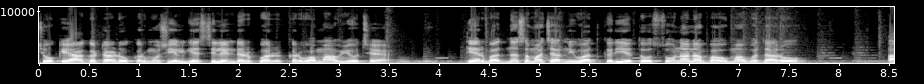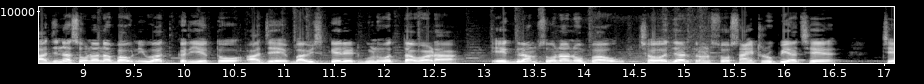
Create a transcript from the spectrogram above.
જો કે આ ઘટાડો કમર્શિયલ ગેસ સિલિન્ડર પર કરવામાં આવ્યો છે. ત્યારબાદના સમાચારની વાત કરીએ તો સોનાના ભાવમાં વધારો. આજના સોનાના ભાવની વાત કરીએ તો આજે બાવીસ કેરેટ ગુણવત્તાવાળા એક ગ્રામ સોનાનો ભાવ છ હજાર ત્રણસો સાઠ રૂપિયા છે, જે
